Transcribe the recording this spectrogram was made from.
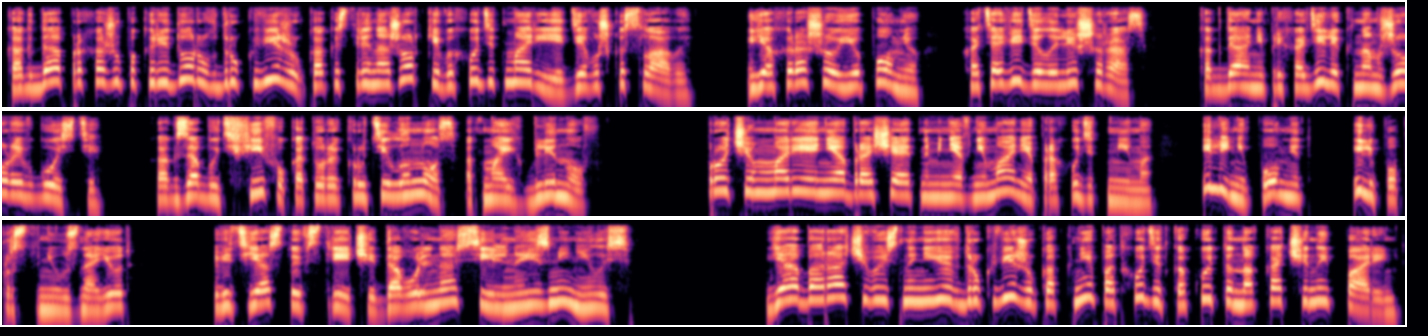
Когда прохожу по коридору, вдруг вижу, как из тренажерки выходит Мария, девушка Славы. Я хорошо ее помню, хотя видела лишь раз – когда они приходили к нам Жорой в гости. Как забыть Фифу, которая крутила нос от моих блинов? Впрочем, Мария не обращает на меня внимания, проходит мимо. Или не помнит, или попросту не узнает. Ведь я с той встречи довольно сильно изменилась. Я оборачиваюсь на нее и вдруг вижу, как к ней подходит какой-то накачанный парень.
